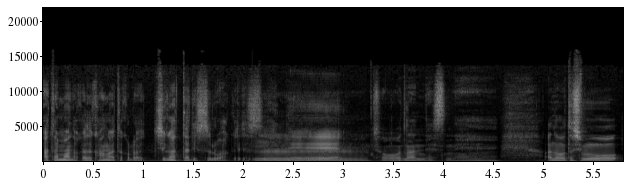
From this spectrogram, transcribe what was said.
頭の中で考えたことは違ったりするわけですよね。そうなんですね。あの私も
